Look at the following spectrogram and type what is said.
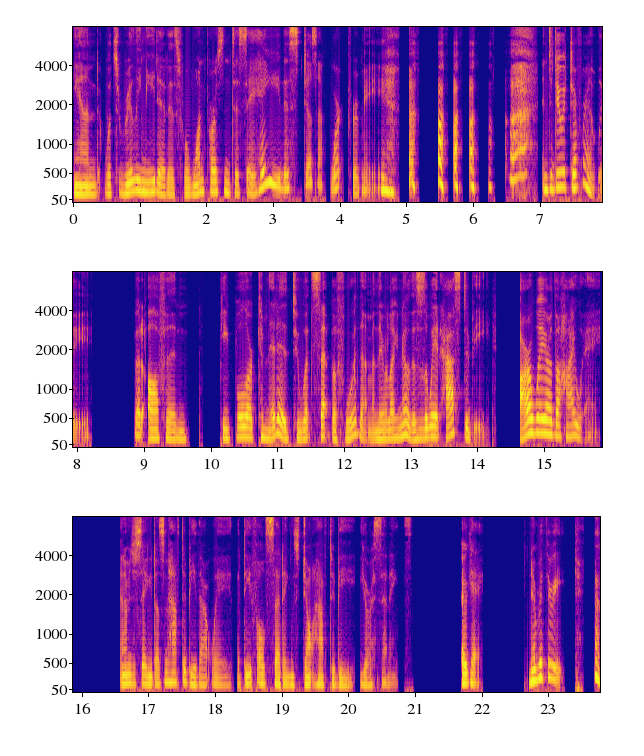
And what's really needed is for one person to say, hey, this doesn't work for me, and to do it differently. But often people are committed to what's set before them, and they're like, no, this is the way it has to be our way or the highway. And I'm just saying it doesn't have to be that way. The default settings don't have to be your settings. Okay. Number three is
